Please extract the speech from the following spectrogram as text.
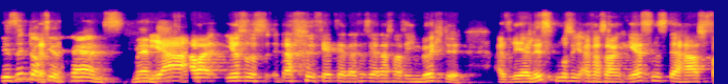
Wir sind doch das, hier Fans, Mensch. Ja, aber Justus, das ist jetzt ja, das ist ja das, was ich möchte. Als Realist muss ich einfach sagen, erstens, der HSV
